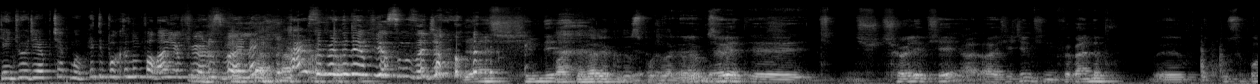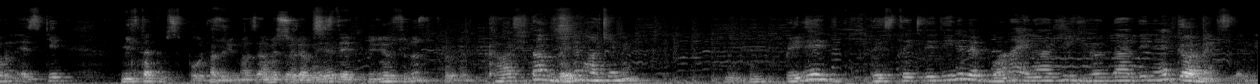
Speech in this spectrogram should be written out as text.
Genç Hoca yapacak mı? Hadi bakalım falan yapıyoruz böyle. Her seferinde de yapıyorsunuz hocam. Yani şimdi Bak neler yakılıyor sporcular görüyor musun? Evet, e, şöyle bir şey Ayşe'cim şimdi ben de bu, e, bu sporun eski milli takım sporcusuyum. Azamet hocam siz de biliyorsunuz. Tabii. Karşıdan benim hakemim Hı beni desteklediğini ve bana enerji gönderdiğini hep görmek istedim.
